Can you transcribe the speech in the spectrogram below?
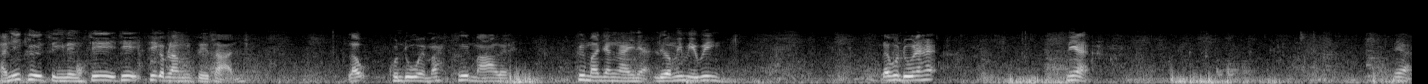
อันนี้คือสิ่งหนึ่งที่ที่ที่กำลังสื่อสาร แล้วคุณดูเห็นไหมขึ้นมาเลย ขึ้นมายังไงเนี่ย เรือไม่มีวิ่ง แล้วคุณดูนะฮะ เนี่ย เนี่ย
